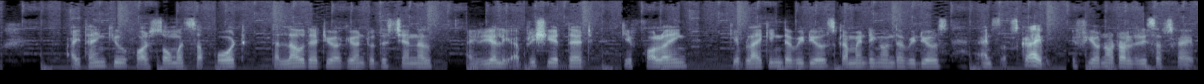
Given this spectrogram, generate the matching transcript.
I thank you for so much support, the love that you are given to this channel I really appreciate that. Keep following, keep liking the videos, commenting on the videos and subscribe if you're not already subscribed.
